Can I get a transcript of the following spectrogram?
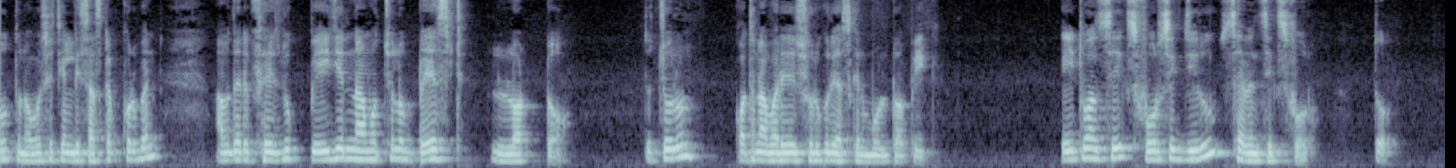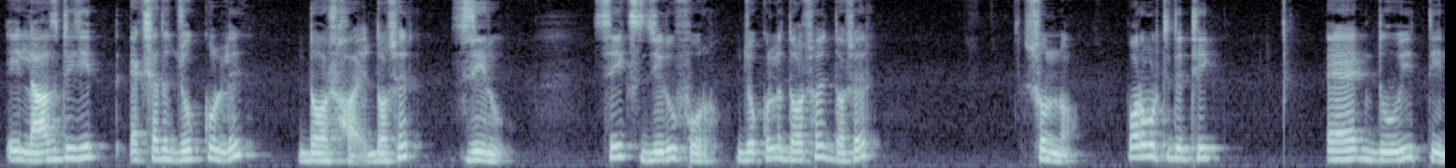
নতুন, অবশ্যই চ্যানেলটি সাবস্ক্রাইব করবেন। আমাদের ফেসবুক পেজের নাম হচ্ছিল বেস্ট লট্টো তো চলুন কথা না বাড়িয়ে শুরু করি আজকের মূল topic eight one six four six zero seven six four তো এই লাস্ট ডিজিট একসাথে যোগ করলে দশ হয়, দশের জিরো সিক্স জিরো ফোর যোগ করলে দশ হয়, দশের শূন্য। পরবর্তীতে ঠিক এক, দুই, তিন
